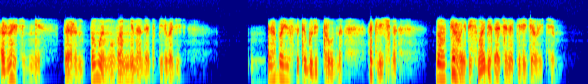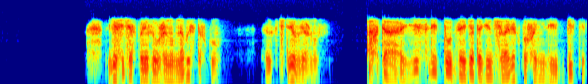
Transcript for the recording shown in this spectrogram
А знаете, мисс Перрен, по-моему, вам не надо это переводить. Да, боюсь, это будет трудно. Отлично. Но первое письмо обязательно переделайте. Я сейчас повезу жену на выставку. К четырем вернусь. Ах да, если тут зайдет один человек по фамилии Бикет,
